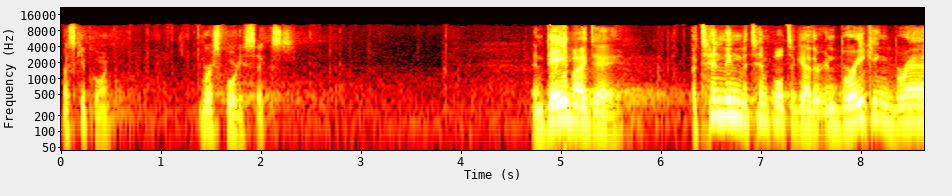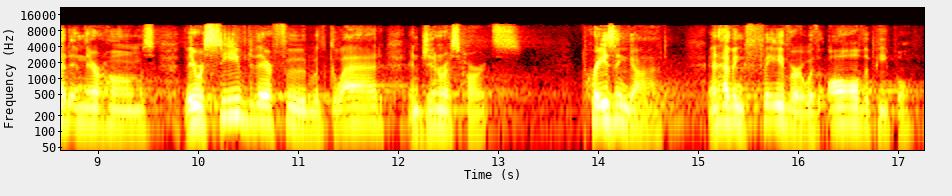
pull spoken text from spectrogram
Let's keep going. Verse 46. And day by day, attending the temple together and breaking bread in their homes, they received their food with glad and generous hearts, praising God and having favor with all the people.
